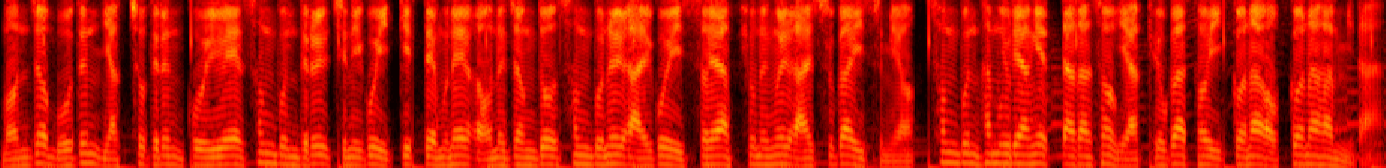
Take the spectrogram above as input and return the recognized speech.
먼저 모든 약초들은 고유의 성분들을 지니고 있기 때문에 어느 정도 성분을 알고 있어야 효능을 알 수가 있으며 성분 함유량에 따라서 약효가 더 있거나 없거나 합니다.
